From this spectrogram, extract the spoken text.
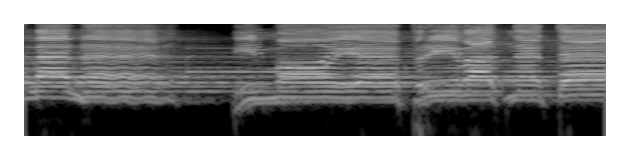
mene i moje privatne teme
